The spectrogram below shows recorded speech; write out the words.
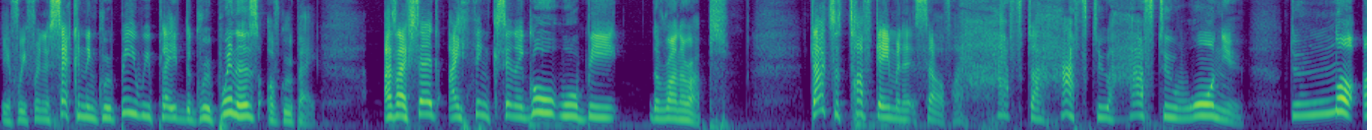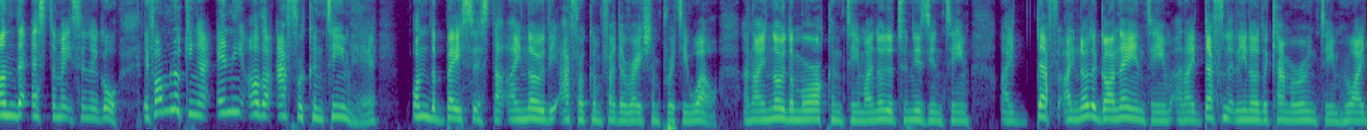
If we finish second in Group B, we play the group winners of Group A. As I've said, I think Senegal will be the runner ups. That's a tough game in itself. I have to, have to, have to warn you. Do not underestimate Senegal. If I'm looking at any other African team here, on the basis that I know the African Federation pretty well, and I know the Moroccan team, I know the Tunisian team, I def I know the Ghanaian team, and I definitely know the Cameroon team, who I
